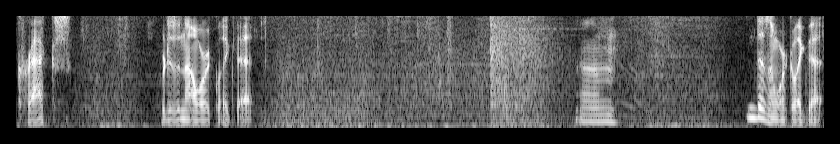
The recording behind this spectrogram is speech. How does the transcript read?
cracks? Or does it not work like that? Um, it doesn't work like that.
